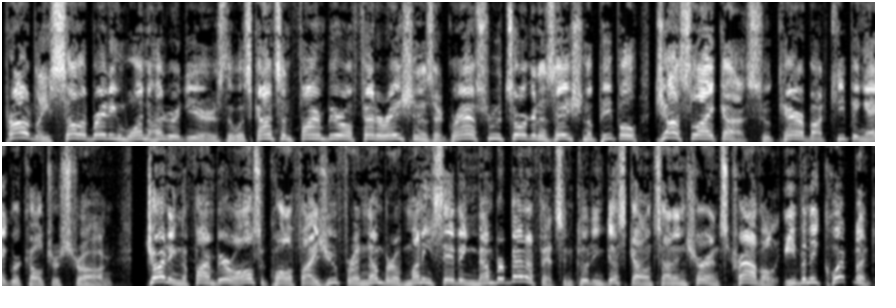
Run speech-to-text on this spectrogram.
Proudly celebrating 100 years, the Wisconsin Farm Bureau Federation is a grassroots organization of people just like us who care about keeping agriculture strong. Joining the Farm Bureau also qualifies you for a number of money saving member benefits, including discounts on insurance, travel, even equipment.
